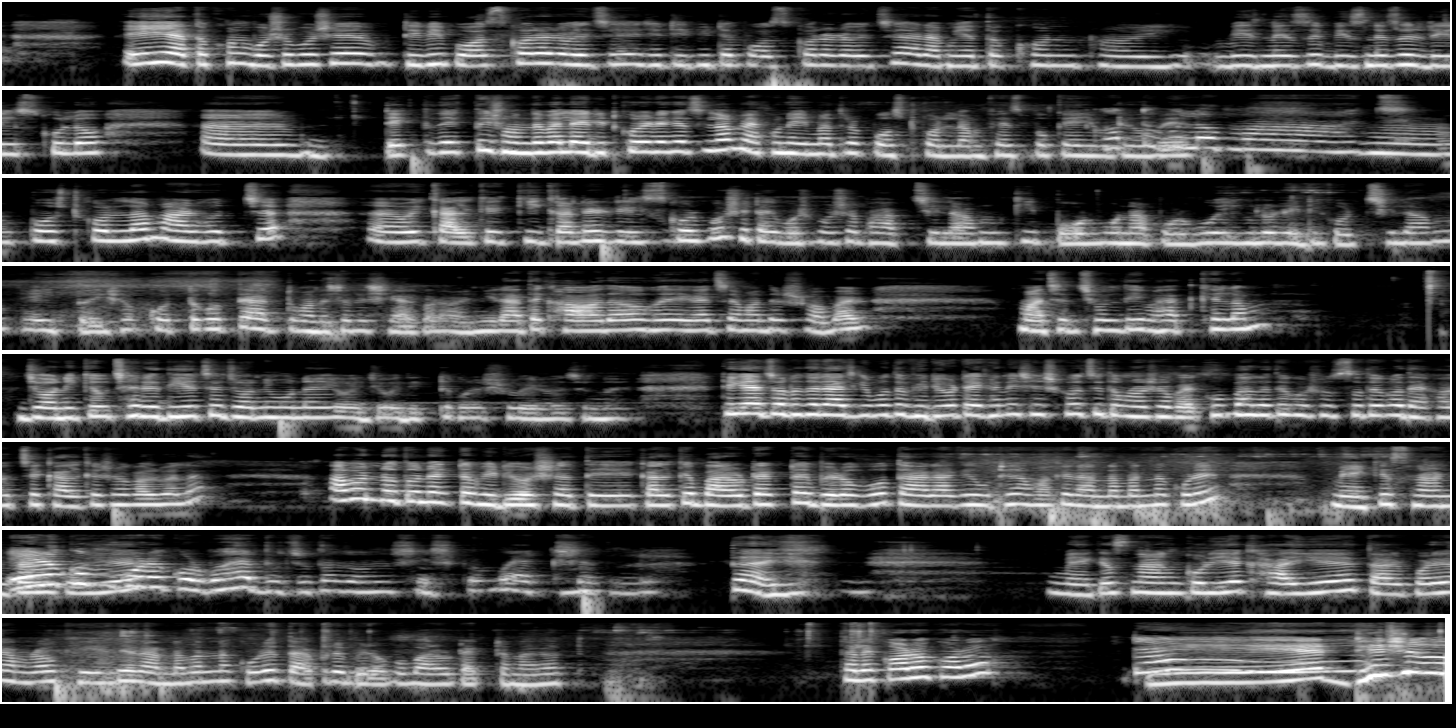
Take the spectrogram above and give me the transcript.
এই এতক্ষণ বসে বসে টিভি পজ করা রয়েছে যে টিভিটা পজ করা রয়েছে আর আমি এতক্ষণ ওই বিজনেসে বিজনেসের রিলসগুলো দেখতে দেখতে সন্ধ্যাবেলা এডিট করে রেখেছিলাম এখন এইমাত্র পোস্ট করলাম ফেসবুকে ইউটিউবে পোস্ট করলাম আর হচ্ছে ওই কালকে কি গানের রিলস করব সেটাই বসে বসে ভাবছিলাম কি পরবো না পরবো এইগুলো রেডি করছিলাম। এই তো এইসব করতে করতে আর তোমাদের সাথে শেয়ার করা হয়নি। রাতে খাওয়া দাওয়া হয়ে গেছে আমাদের সবার। মাছের ঝোল দিয়ে ভাত খেলাম। জনিকেও ছেড়ে দিয়েছে। জনি মনে হয় ওই যে ওই দিকটা করে শুয়ে রয়েছে নয় ঠিক আছে চলো তাহলে আজকের মতো ভিডিওটা এখানেই শেষ করছি। তোমরা সবাই খুব ভালো থেকো সুস্থ থেকো। দেখা হচ্ছে কালকে সকালবেলা। আবার নতুন একটা ভিডিওর সাথে। কালকে বারোটা একটায় বেরোবো। তার আগে উঠে আমাকে রান্না বান্না করে মেয়েকে স্নান টান করিয়ে করে করব। হ্যাঁ দুজোটা যখন শেষ করব একসাথে। তাই। মেয়েকে স্নান করিয়ে খাইয়ে তারপরে আমরাও খেয়ে দিয়ে রান্না বান্না করে তারপরে বেরোবো বারোটা একটা নাগাদ। তাহলে করো করো। ঢিসু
